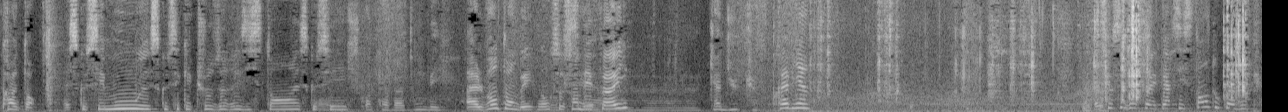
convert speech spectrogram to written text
Printemps. Est-ce que c'est mou? Est-ce que c'est quelque chose de résistant? Est-ce que c'est... Je crois qu'elle va tomber. Ah, elles vont tomber, donc ce sont des euh, feuilles Caduque. Très bien. Est-ce que c'est des feuilles persistantes ou caduques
